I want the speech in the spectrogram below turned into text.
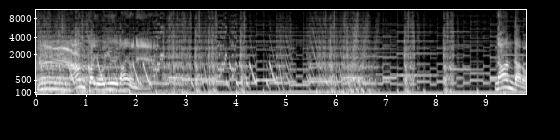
うーんなんか余裕だよねなんだろう。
